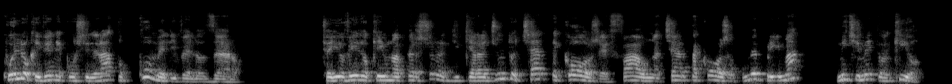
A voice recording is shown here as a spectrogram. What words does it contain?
quello che viene considerato come livello zero. Cioè io vedo che una persona che ha raggiunto certe cose fa una certa cosa come prima, mi ci metto anch'io.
